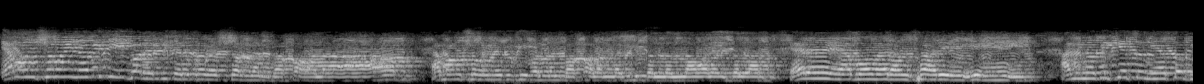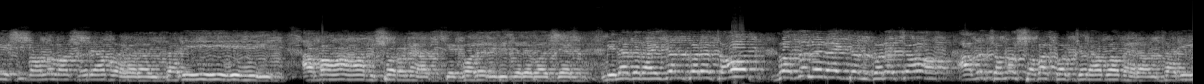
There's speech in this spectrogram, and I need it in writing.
এমন সময় নবীজি ঘরের ভিতরে প্রবেশ করলেন বাকালাম এমন সময় নবীজি বললেন বাকালাম নবী সাল্লাল্লাহু আলাইহি সাল্লাম আরে আবু আমার আনসারী, আমি নবীকে তুমি এত বেশি ভালোবাসো রে আবু আমার আনসারী। আমার স্মরণে আজকে ঘরের ভিতরে বসেন। মিলাদের আয়োজন করেছ? গজলের আয়োজন করেছ? আলোচনা সভা করছ আবু আমার আনসারী।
